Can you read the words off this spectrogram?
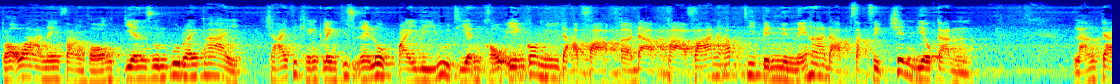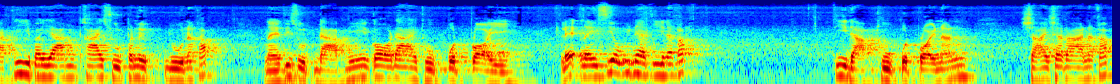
เพราะว่าในฝั่งของเจียนซุนผู้ไร้พ่ายชายที่แข็งแกร่งที่สุดในโลกไปหลียู่เทียน เขาเองก็มีดาบฟาดาบผ่าฟ้านะครับที่เป็นหนึ่งในห้าดาบศักดิ์สิทธิ์เช่นเดียวกัน หลังจากที่พยายามคลายสูตรผนึกอยู่นะครับ ในที่สุดดาบนี้ก็ได้ถูกปลดปล่อย และในเสี้ยววินาทีนะครับ ที่ดาบถูกปลดปล่อยนั้น ชายชรานะครับ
